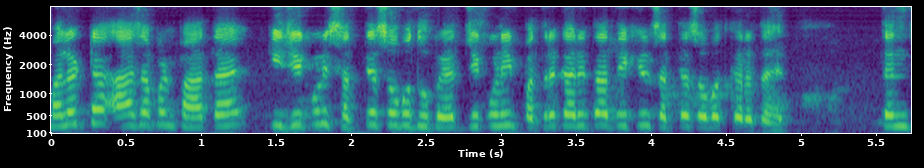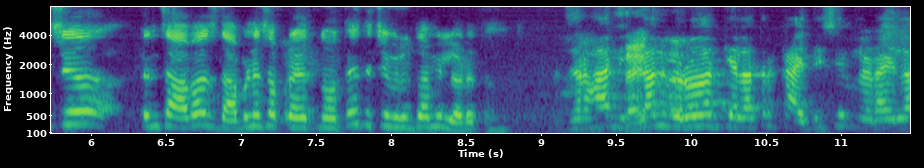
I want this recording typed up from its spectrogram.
मला वाटतं आज आपण पाहताय की जे कोणी सत्यासोबत उभे आहेत जे कोणी पत्रकारिता देखील सत्यासोबत करत आहेत त्यांच्या त्यांचा आवाज दाबण्याचा प्रयत्न होत आहे त्याच्या विरुद्ध आम्ही लढत आहोत. जर हा निकाल विरोधात केला तर कायदेशीर लढायला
